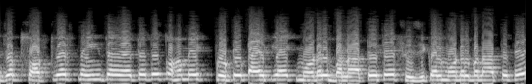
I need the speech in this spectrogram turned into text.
जब सॉफ्टवेयर नहीं रहते थे तो हम एक प्रोटोटाइप या एक मॉडल बनाते थे फ़िज़िकल मॉडल बनाते थे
